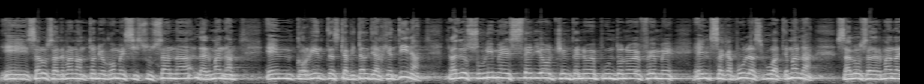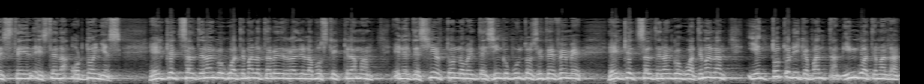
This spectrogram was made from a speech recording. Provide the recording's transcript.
eh, saludos al hermano Antonio Gómez y Susana, la hermana, en Corrientes, capital de Argentina. Radio Sublime Estéreo 89.9 FM en Zacapulas, Guatemala. Saludos a la hermana Estela Ordóñez. En Quetzaltenango, Guatemala, a través de Radio La Voz que clama en el desierto, 95.7 FM en Quetzaltenango, Guatemala. Y en Totonicapán, también Guatemala,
